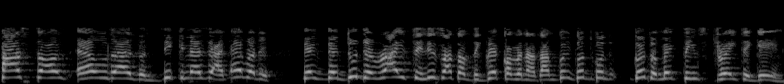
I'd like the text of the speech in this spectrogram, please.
pastors, elders, and deaconesses, and everybody, they, they do the right thing. This is part of the great covenant. I'm going, going, going, to, make things straight again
